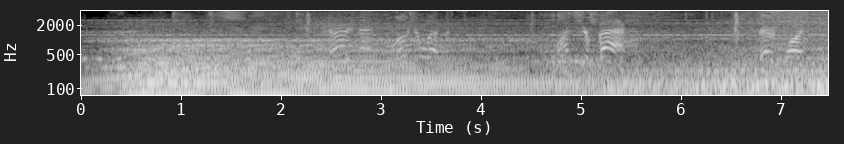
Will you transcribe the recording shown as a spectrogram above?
Alright then, load your weapons. Watch your backs. There's one.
